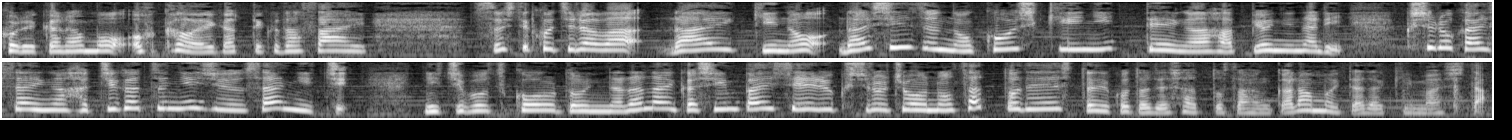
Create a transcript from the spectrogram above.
これからも 可愛がってください。そしてこちらは来期の、来シーズンの公式日程が発表になり、釧路開催が8月23日、日没行動にならないか心配している釧路町のサットです。ということで、サットさんからもいただきました。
